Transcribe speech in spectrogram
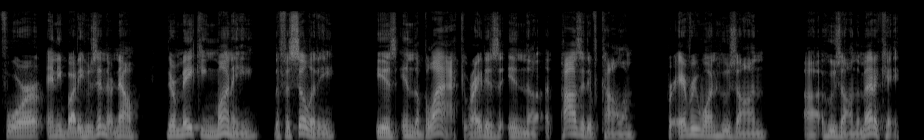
for anybody who's in there. Now, they're making money. The facility is in the black, right? Is in the uh, positive column for everyone who's on uh, who's on the Medicaid.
